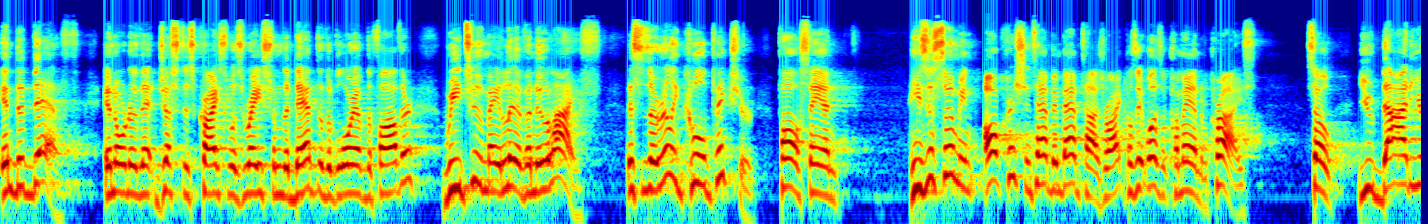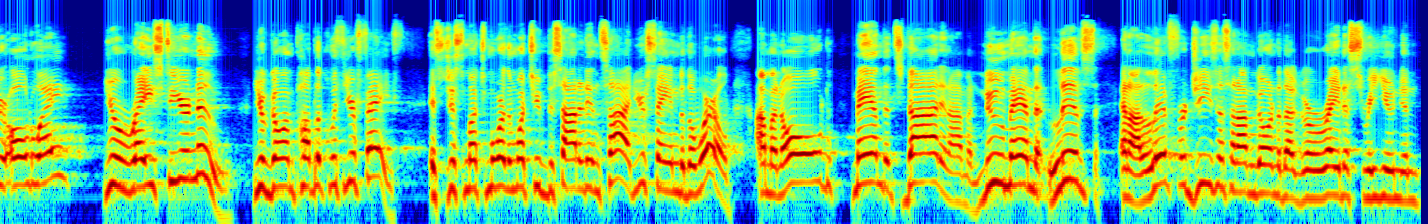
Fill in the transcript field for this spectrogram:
into death, in order that just as Christ was raised from the dead to the glory of the Father, we too may live a new life. This is a really cool picture. Paul saying, He's assuming all Christians have been baptized, right? Because it was a command of Christ. So you die to your old way, you're raised to your new. You're going public with your faith. It's just much more than what you've decided inside. You're saying to the world, I'm an old man that's died and I'm a new man that lives and I live for Jesus and I'm going to the greatest reunion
